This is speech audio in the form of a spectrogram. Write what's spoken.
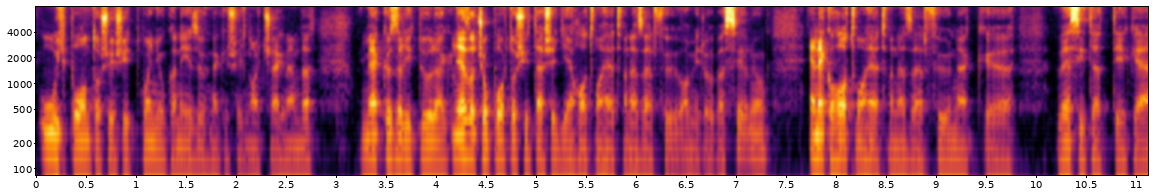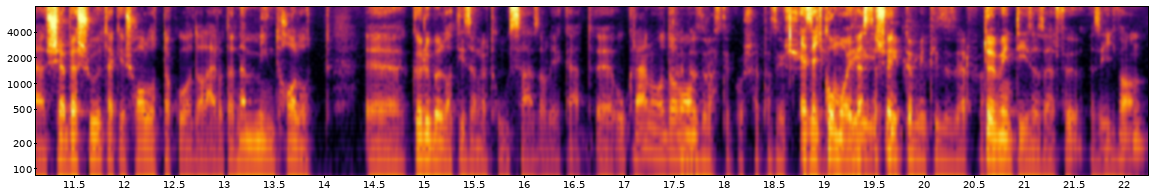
úgy pontos, és itt mondjuk a nézőknek is egy nagyságrendet, hogy megközelítőleg ez a csoportosítás egy ilyen 60-70 ezer fő, amiről beszélünk. Ennek a 60-70 ezer főnek veszítették el sebesültek és halottak oldaláról, tehát nem mind halott körülbelül a 15-20 százalékát ukrán oldalon. Hát ez drasztikus, hát az is. Ez egy komoly veszteség. Több mint 10 ezer fő. Több mint 10 ezer fő, ez így van.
